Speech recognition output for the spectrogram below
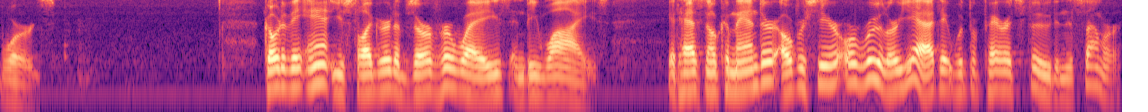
words. Go to the ant, you sluggard, observe her ways, and be wise. It has no commander, overseer, or ruler, yet it would prepare its food in the summer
